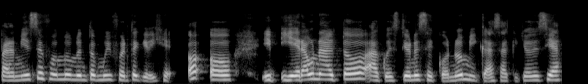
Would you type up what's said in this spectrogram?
para, mí ese fue un momento muy fuerte que dije, oh, oh, y, y era un alto a cuestiones económicas, a que yo decía,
